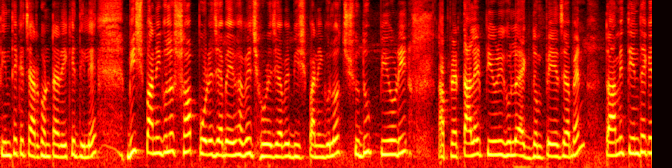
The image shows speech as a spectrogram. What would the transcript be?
তিন থেকে চার ঘণ্টা রেখে দিলে বিষ পানিগুলো সব পড়ে যাবে, এভাবে ঝরে যাবে বিষ পানিগুলো। শুধু পিউরি আপনার তালের পিউরিগুলো একদম পেয়ে যাবেন। তো আমি তিন থেকে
